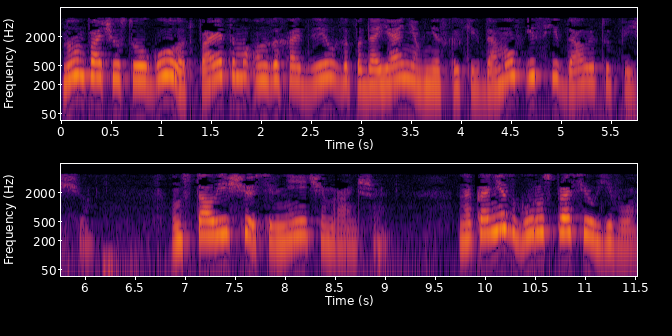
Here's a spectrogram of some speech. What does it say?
Но он почувствовал голод, поэтому он заходил за подаянием в нескольких домов и съедал эту пищу. Он стал еще сильнее, чем раньше. Наконец гуру спросил его,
